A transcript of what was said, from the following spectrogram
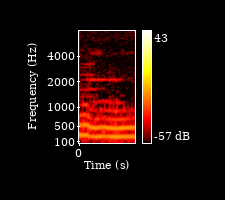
mm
